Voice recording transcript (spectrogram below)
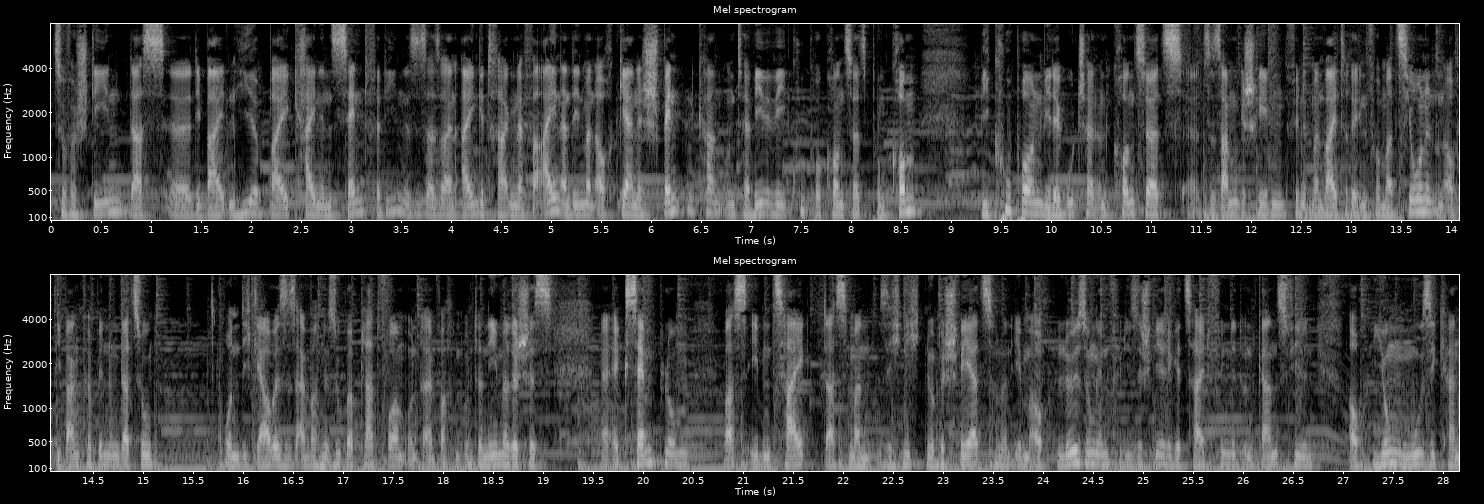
zu verstehen, dass äh, die beiden hierbei keinen Cent verdienen. Es ist also ein eingetragener Verein, an den man auch gerne spenden kann unter www.couponconcerts.com wie Coupon, wie der Gutschein und Concerts äh, zusammengeschrieben findet man weitere Informationen und auch die Bankverbindung dazu. Und ich glaube, es ist einfach eine super Plattform und einfach ein unternehmerisches äh, Exemplum, was eben zeigt, dass man sich nicht nur beschwert, sondern eben auch Lösungen für diese schwierige Zeit findet und ganz vielen auch jungen Musikern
